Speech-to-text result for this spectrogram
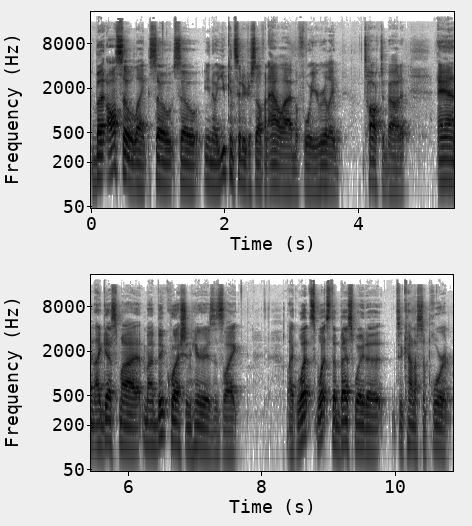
but also like so so you know you considered yourself an ally before you really talked about it, and I guess my my big question here is is like like what's what's the best way to to kind of support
